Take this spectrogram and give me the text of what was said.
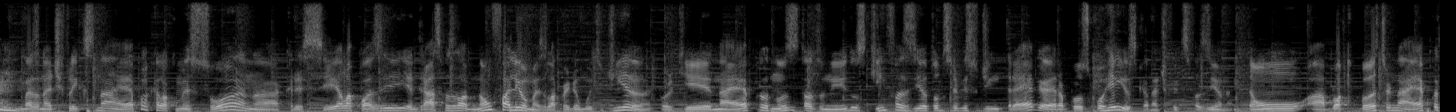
mas a Netflix, na época que ela começou a crescer, ela quase, entre aspas, ela não faliu, mas ela perdeu muito dinheiro, né? Porque na época, nos Estados Unidos, quem fazia todo o serviço de entrega era pelos Correios que a Netflix fazia, né? Então a Blockbuster, na época,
